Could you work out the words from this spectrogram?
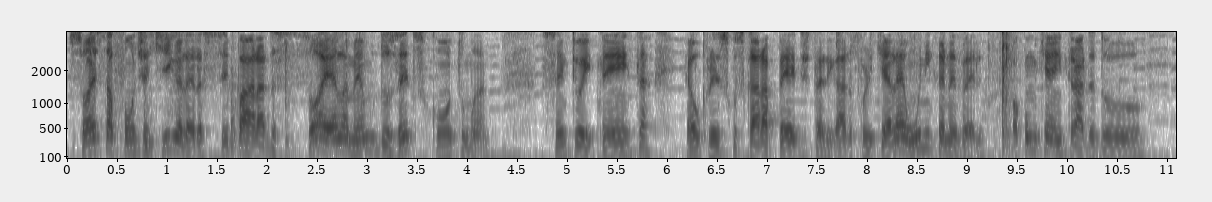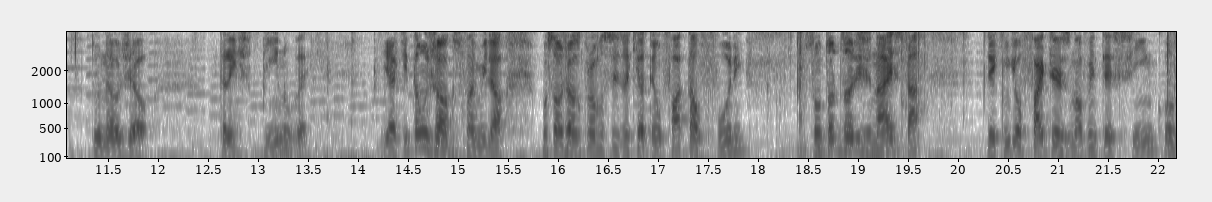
Só essa fonte aqui, galera, separada, só ela mesmo, 200 conto, mano. 180 é o preço que os caras pedem, tá ligado? Porque ela é única, né, velho? Olha como que é a entrada do, do Neo Geo. Três pinos, velho. E aqui estão os jogos, família, ó. Vou mostrar os jogos pra vocês aqui, ó. Tem o Fatal Fury. São todos originais, tá? The King of Fighters 95.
